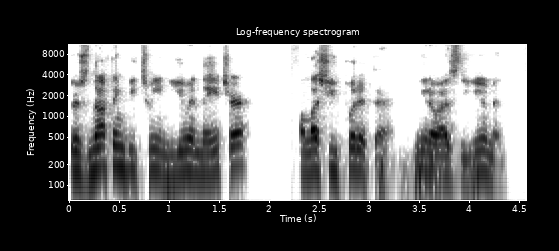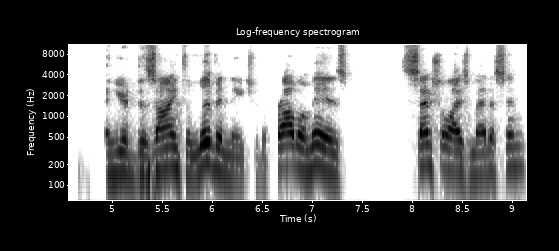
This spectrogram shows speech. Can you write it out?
There's nothing between you and nature unless you put it there, you know, as the human. And you're designed to live in nature. The problem is centralized medicine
